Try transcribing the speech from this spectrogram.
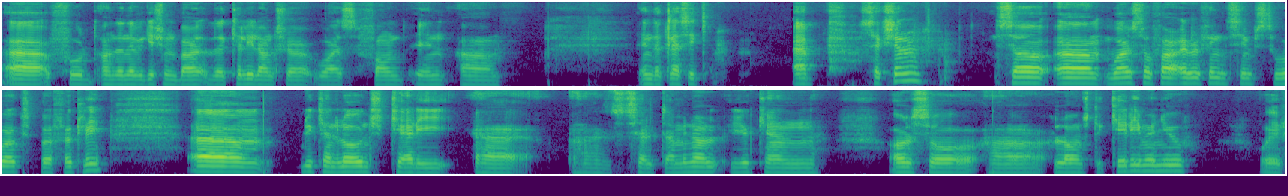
uh, food on the navigation bar the Kali launcher was found in um, in the classic app section. So um, well so far everything seems to work perfectly. Um, you can launch uh, shell terminal you can also uh, launch the Kali menu with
